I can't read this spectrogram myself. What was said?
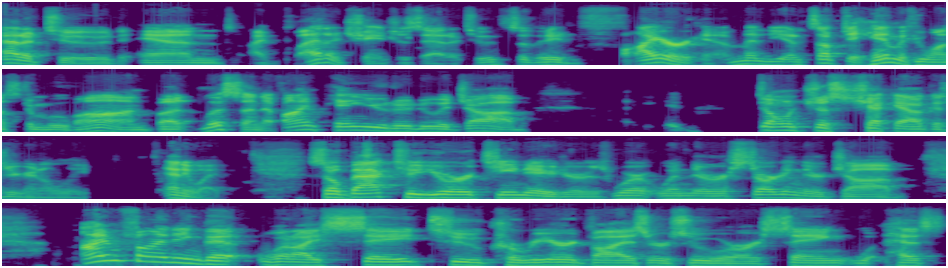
attitude and i'm glad it changed his attitude so they didn't fire him and it's up to him if he wants to move on but listen if i'm paying you to do a job don't just check out because you're going to leave. Anyway, so back to your teenagers, where when they're starting their job, I'm finding that what I say to career advisors who are saying has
